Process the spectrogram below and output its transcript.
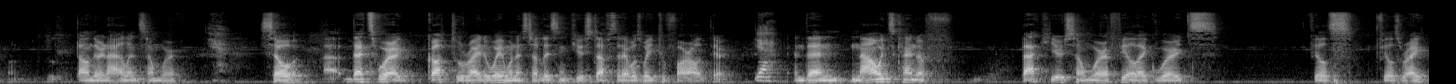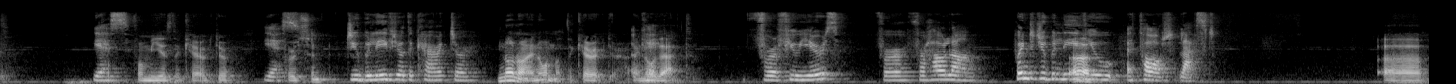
down there in Ireland somewhere. Yeah. So uh, that's where I got to right away when I started listening to your stuff. So that was way too far out there. Yeah. And then now it's kind of back here somewhere. I feel like where it's feels feels right Yes. for me as the character Yes. person. Do you believe you're the character No, no, I know I'm not the character. Okay. I know that. for a few years? For for how long? When did you believe Uh, you a thought last? Uh,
